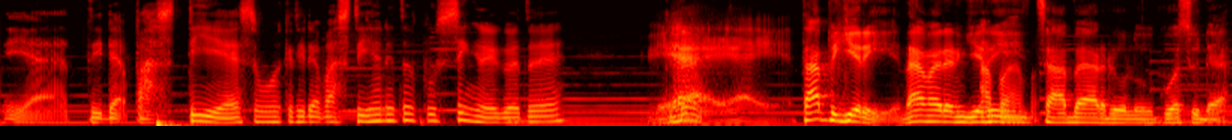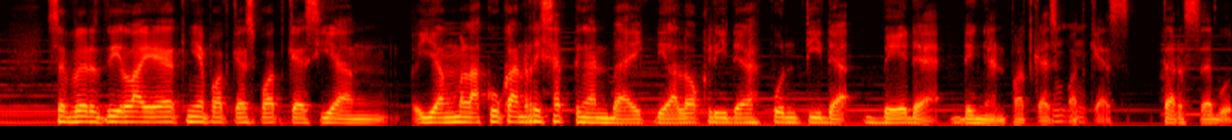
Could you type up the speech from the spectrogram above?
Iya tidak pasti ya semua ketidakpastian itu pusing ya gue tuh ya Iya, iya, iya. Tapi Giri, nama dan Giri Apa, apa? sabar dulu. Gue sudah seperti layaknya podcast-podcast yang yang melakukan riset dengan baik. Dialog lidah pun tidak beda dengan podcast-podcast tersebut.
